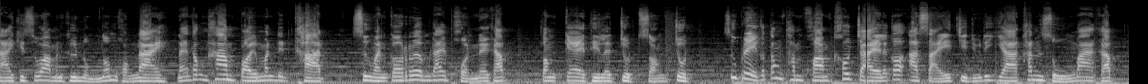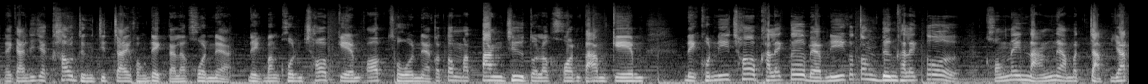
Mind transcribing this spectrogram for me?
นายคิดว่ามันคือหนุ่มน้มของนายนายต้องห้ามปล่อยมันเด็ดขาด ซึ่งมันก็เริ่มได้ผลนะครับต้องแก้ทีละจุดสองจุดซึ่งพระเอกก็ต้องทำความเข้าใจแล้วก็อาศัยจิตวิทยาขั้นสูงมากครับ ในการที่จะเข้าถึงจิตใจของเด็กแต่ละคนเนี่ย เด็กบางคนชอบเกมออฟโทนเนี่ย ก็ต้องมาตั้งชื่อตัวละครตามเกม เด็กคนนี้ชอบคาแรคเตอร์แบบนี้ก็ต้องดึงคาแรคเตอร์ของในหนังเนี่ยมาจับยัด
